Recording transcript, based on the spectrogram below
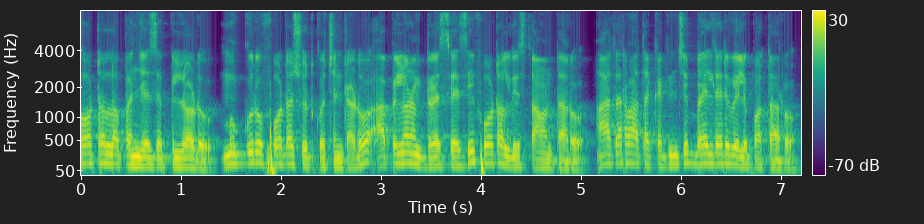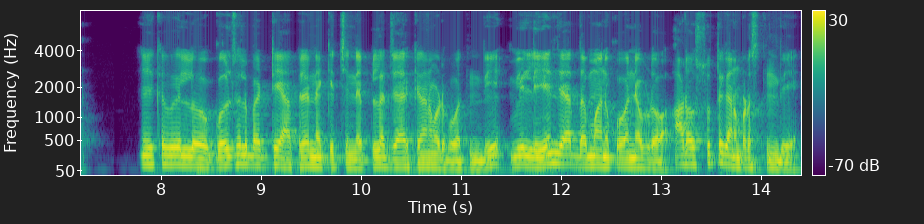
హోటల్లో పనిచేసే పిల్లోడు ముగ్గురు ఫోటో షూట్కి వచ్చింటాడు. ఆ పిల్లోనికి డ్రెస్ వేసి ఫోటోలు తీస్తా ఉంటారు. ఆ తర్వాత అక్కడి నుంచి బయలుదేరి వెళ్ళిపోతారు. ఇక వీళ్ళు గొలుసులు బట్టి ఆ పిల్లని ఎక్కించింది పిల్ల జారి కనబడిపోతుంది. వీళ్ళు ఏం చేద్దాం అనుకున్నప్పుడు ఆడో ఒక సుత్తి కనపడుస్తుంది.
